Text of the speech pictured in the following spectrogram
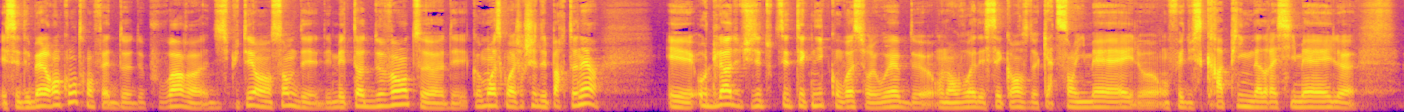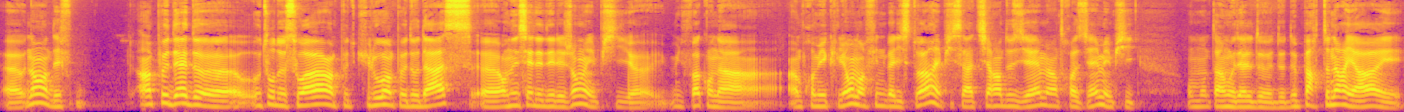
Et c'est des belles rencontres, en fait, de, pouvoir euh, discuter ensemble des, méthodes de vente, euh, des, comment est-ce qu'on va chercher des partenaires. Et au-delà d'utiliser toutes ces techniques qu'on voit sur le web, on envoie des séquences de 400 emails, on fait du scrapping d'adresses email. non, des, un peu d'aide euh, autour de soi, un peu de culot, un peu d'audace. Euh, on essaie d'aider les gens et puis euh, une fois qu'on a un, premier client, on en fait une belle histoire et puis ça attire un deuxième, un troisième et puis on monte un modèle de, partenariat. Et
